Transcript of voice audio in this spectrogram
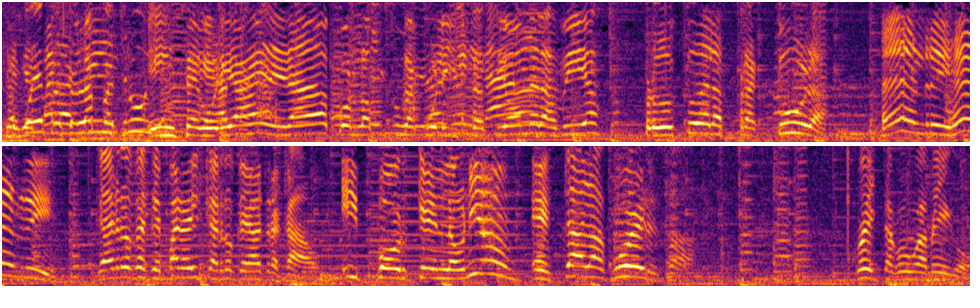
Que se pasar la patrulla. Inseguridad generada por la obstaculización generada. de las vías, producto de la fractura. Henry, Henry. Carro que se para y carro que es atracado. Y porque en la unión, Está la fuerza. Cuenta con un amigo.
